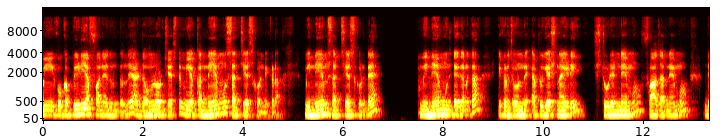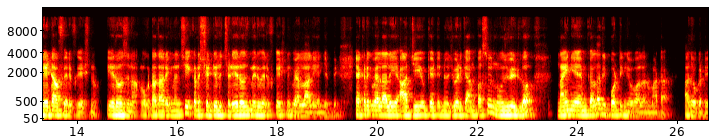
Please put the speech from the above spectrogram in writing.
మీకు ఒక పీడిఎఫ్ అనేది ఉంటుంది. అది డౌన్లోడ్ చేస్తే మీ యొక్క నేమ్ సెర్చ్ చేసుకోండి ఇక్కడ. మీ నేమ్ సెర్చ్ చేసుకుంటే మీ నేమ్ ఉంటే కనుక ఇక్కడ చూడండి application ID student name father name date of verification ఏ రోజున ఒకటో తారీఖు నుంచి ఇక్కడ షెడ్యూల్ ఇచ్చాడు. ఏ రోజు మీరు వెరిఫికేషన్కి వెళ్ళాలి అని చెప్పి. ఎక్కడికి వెళ్ళాలి? ఆర్జీయూకేటి న్యూజ్వీడ్ క్యాంపస్ న్యూజ్వీడ్లో నైన్ ఏఎం కల్లా రిపోర్టింగ్ ఇవ్వాలన్నమాట. అదొకటి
